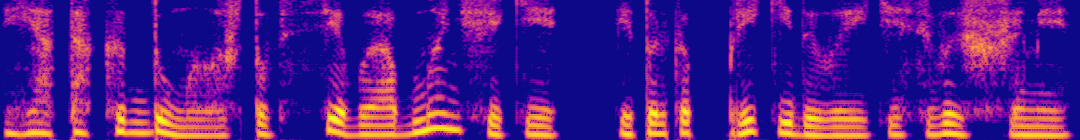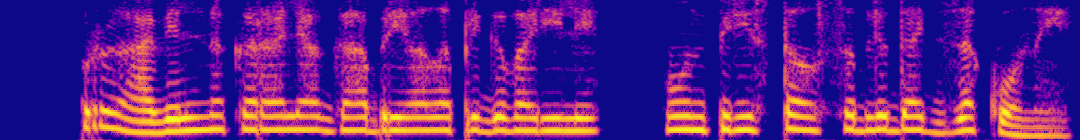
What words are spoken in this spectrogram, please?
Я так и думала, что все вы обманщики и только прикидываетесь высшими. Правильно короля Габриэла приговорили, он перестал соблюдать законы.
